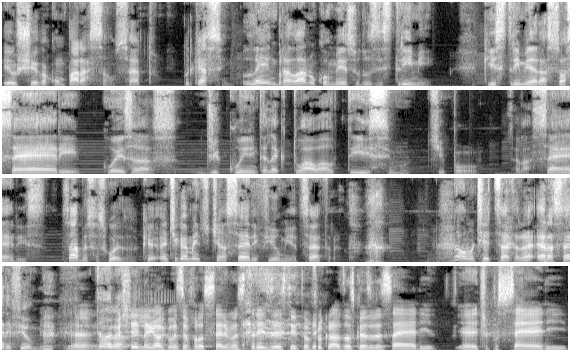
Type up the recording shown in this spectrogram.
eu chego à comparação, certo? Porque assim, lembra lá no começo dos stream que stream era só série, coisas de cunho intelectual altíssimo, tipo, sei lá, séries. Sabe essas coisas? Que antigamente tinha série, filme, etc. Não, não tinha etc, né? Era série, filme. É, Então eu era- achei legal que você falou série umas três vezes. Tentou procurar outras coisas, mas série, é, tipo série,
